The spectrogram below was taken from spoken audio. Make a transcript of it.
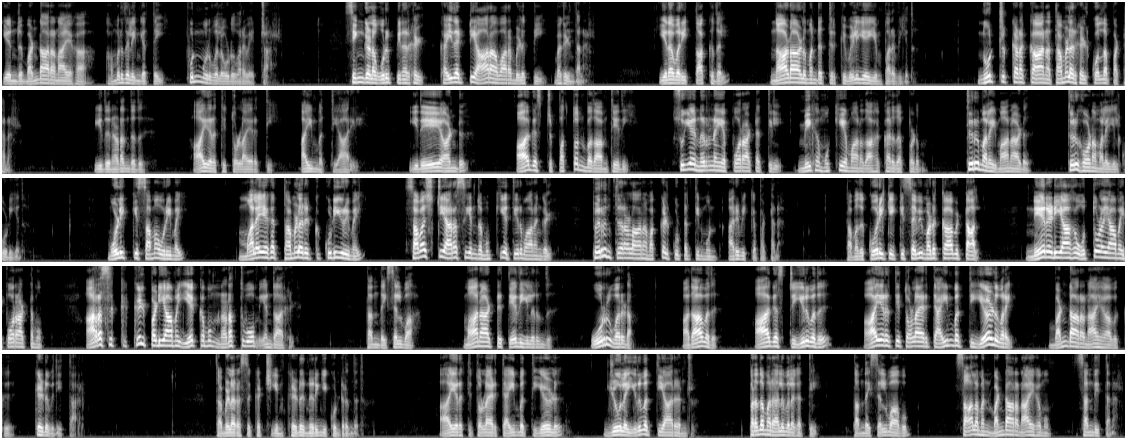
என்று பண்டாரநாயகா அமிர்தலிங்கத்தை புன்முறுவலோடு வரவேற்றார். சிங்கள உறுப்பினர்கள் கைதட்டி ஆறாவாரம் எழுப்பி மகிழ்ந்தனர். இரவரி தாக்குதல் நாடாளுமன்றத்திற்கு வெளியேயும் பரவியது. நூற்றுக்கணக்கான தமிழர்கள் கொல்லப்பட்டனர். இது நடந்தது ஆயிரத்தி தொள்ளாயிரத்தி ஐம்பத்தி ஆறில். இதே ஆண்டு ஆகஸ்ட் பத்தொன்பதாம் தேதி சுய நிர்ணய போராட்டத்தில் மிக முக்கியமானதாக கருதப்படும் திருமலை மாநாடு திருகோணமலையில் கூடியது. மொழிக்கு சம உரிமை மலையகத் தமிழருக்கு குடியுரிமை சமஷ்டி அரசு என்ற முக்கிய தீர்மானங்கள் பெருந்திரளான மக்கள் கூட்டத்தின் முன் அறிவிக்கப்பட்டன. தமது கோரிக்கைக்கு செவி மடுக்காவிட்டால் நேரடியாக ஒத்துழையாமை போராட்டமும் அரசுக்கு கீழ்ப்படியாமை இயக்கமும் நடத்துவோம் என்றார்கள். தந்தை செல்வா மாநாட்டு தேதியிலிருந்து ஒரு வருடம் அதாவது ஆகஸ்ட் இருபது ஆயிரத்தி தொள்ளாயிரத்தி ஐம்பத்தி ஏழு வரை பண்டாரநாயகாவுக்கு கெடு விதித்தார். தமிழரசுக் கட்சியின் கெடு நெருங்கிக் கொண்டிருந்தது. ஆயிரத்தி தொள்ளாயிரத்தி ஐம்பத்தி ஏழு ஜூலை இருபத்தி ஆறு அன்று பிரதமர் அலுவலகத்தில் தந்தை செல்வாவும் சாலமன் பண்டார நாயகமும் சந்தித்தனர்.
